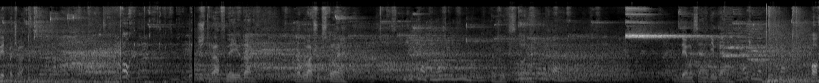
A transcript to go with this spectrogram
відпочиває. Ох! Штрафний удар. Пробував Жукстора. Жукстора. Дивимося, Дімка. Ох,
